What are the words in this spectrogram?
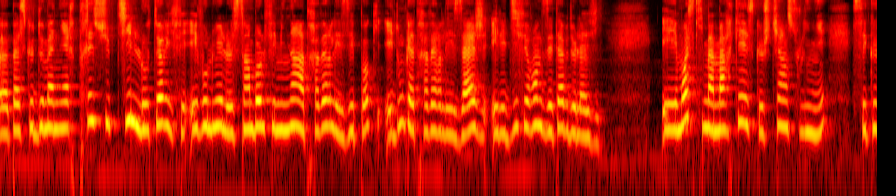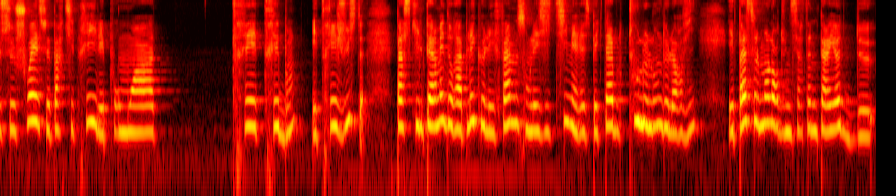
euh, parce que de manière très subtile, l'auteur, il fait évoluer le symbole féminin à travers les époques, et donc à travers les âges et les différentes étapes de la vie. Et moi, ce qui m'a marqué et ce que je tiens à souligner, c'est que ce choix et ce parti pris, il est pour moi très très bon et très juste parce qu'il permet de rappeler que les femmes sont légitimes et respectables tout le long de leur vie et pas seulement lors d'une certaine période de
